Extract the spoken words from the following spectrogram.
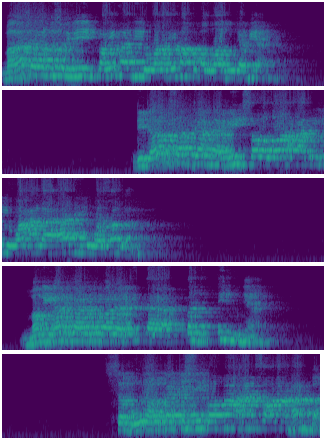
Ma'asyiral muslimin rahimani wa rahimakumullah jami'an. Di dalam sabda Nabi sallallahu alaihi wa ala alihi wasallam mengingatkan kepada kita pentingnya sebuah keistiqomahan seorang hamba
